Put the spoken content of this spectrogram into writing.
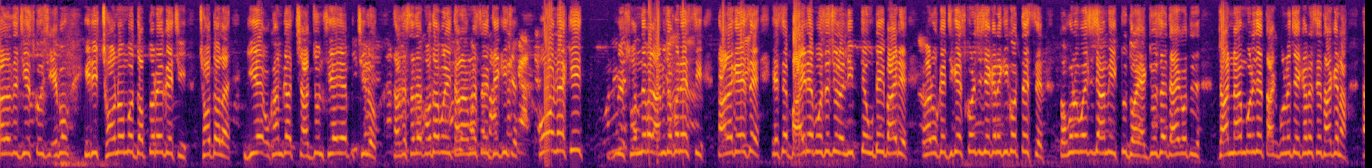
দাদাদের জিজ্ঞেস করেছি, এবং ইডি ছ নম্বর দপ্তরে গেছি, ছতলায়। গিয়ে ওখানকার চারজন সিআইএফ ছিল, তাদের সাথে কথা বলি, তারা আমার সাথে দেখিয়েছে। ও নাকি সন্ধ্যেবেলা আমি যখন এসেছি, তার আগে এসে এসে বাইরে বসেছিল, লিফটে উঠেই বাইরে। এবার ওকে জিজ্ঞেস করেছি যে, এখানে কি করতে এসছেন? তখনও বলছে যে, আমি একটু একজনের সাথে দেখা করতে। যার নাম বলেছে তাকে বলেছে এখানে সে থাকে না। তা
